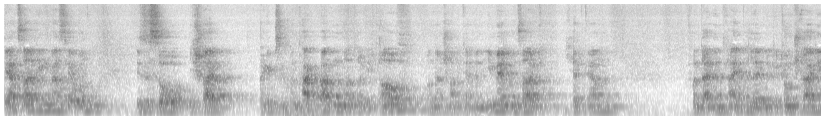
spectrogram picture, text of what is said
derzeitigen Version ist es so, ich schreibe, da gibt es einen Kontaktbutton, da drücke ich drauf und dann schreibe ich dann eine E-Mail und sage, ich hätte gern von deinen drei Paletten Ötungsteine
